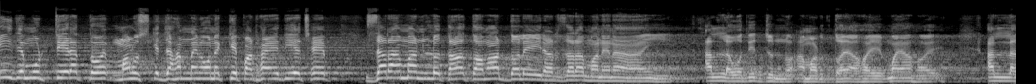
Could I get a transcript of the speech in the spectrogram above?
এই যে মূর্তি, এরা তো মানুষকে জাহান নামে অনেককে পাঠিয়ে দিয়েছে। যারা মানলো তারা তো আমার দলের আর যারা মানে নাই। আল্লাহ ওদের জন্য আমার দয়া হয়, মায়া হয়। আল্লাহ,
